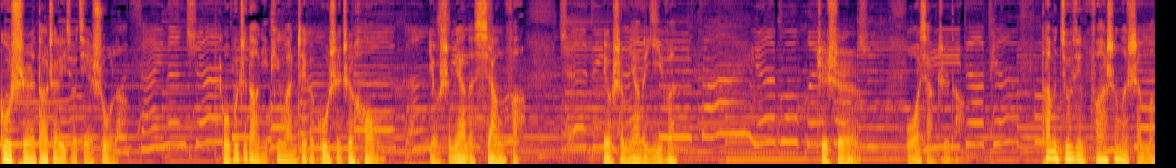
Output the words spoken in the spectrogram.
故事到这里就结束了。我不知道你听完这个故事之后，有什么样的想法，有什么样的疑问。只是，我想知道，他们究竟发生了什么，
